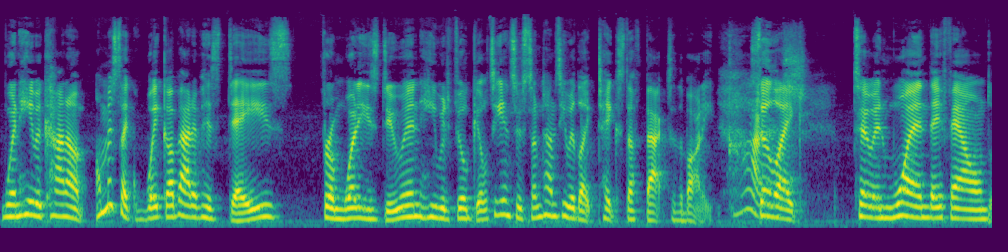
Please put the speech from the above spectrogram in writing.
when he would kind of almost like wake up out of his daze from what he's doing, he would feel guilty. And so sometimes he would like take stuff back to the body. Gosh. So, like, so in one, they found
